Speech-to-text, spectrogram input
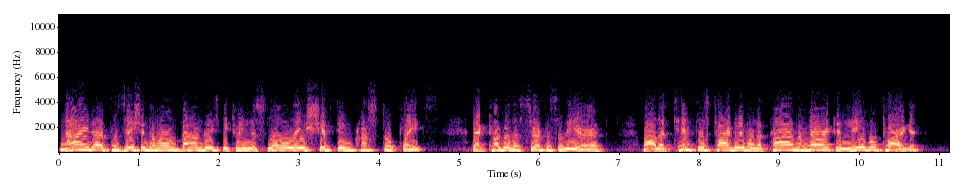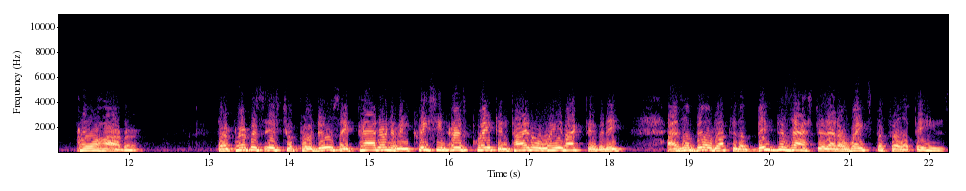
nine are positioned along boundaries between the slowly shifting crustal plates that cover the surface of the earth while the 10th is targeted on a prime American naval target, Pearl Harbor. Their purpose is to produce a pattern of increasing earthquake and tidal wave activity as a build-up to the big disaster that awaits the Philippines.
